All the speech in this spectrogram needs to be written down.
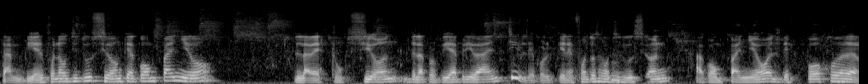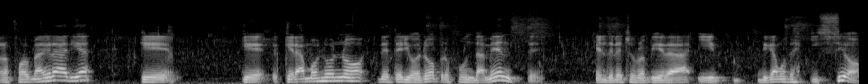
también fue una constitución que acompañó la destrucción de la propiedad privada en Chile, porque en el fondo esa mm. constitución acompañó el despojo de la reforma agraria que, que querámoslo o no, deterioró profundamente el derecho de propiedad y, digamos, desquició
